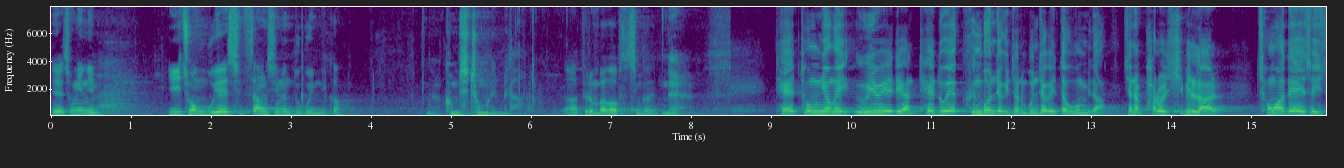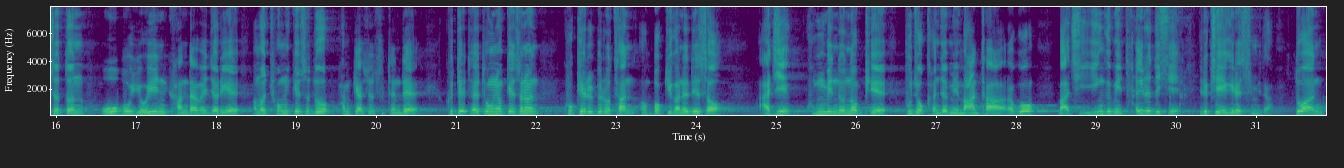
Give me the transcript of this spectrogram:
예, 총리님. 이 정부의 십상시는 누구입니까? 금시초문입니다. 아, 들은 바가 없으신가요? 네. 대통령의 의회에 대한 태도에 근본적인 저는 문제가 있다고 봅니다. 지난 8월 10일 날 청와대에서 있었던 오부 요인 간담회 자리에 아마 총리께서도 함께 하셨을 텐데 그때 대통령께서는 국회를 비롯한 헌법기관에 대해서 아직 국민 눈높이에 부족한 점이 많다라고 마치 임금이 타이르듯이 이렇게 얘기를 했습니다. 또한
